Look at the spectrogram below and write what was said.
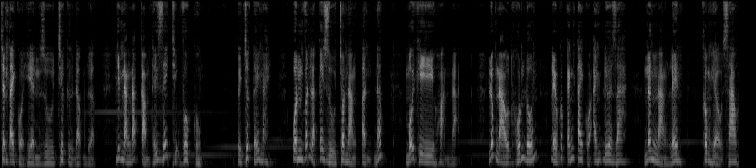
Chân tay của Hiền dù chưa cử động được, nhưng nàng đã cảm thấy dễ chịu vô cùng. Từ trước tới nay, Quân vẫn là cái dù cho nàng ẩn nấp mỗi khi hoạn nạn. Lúc nào khốn đốn đều có cánh tay của anh đưa ra, nâng nàng lên, không hiểu sao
